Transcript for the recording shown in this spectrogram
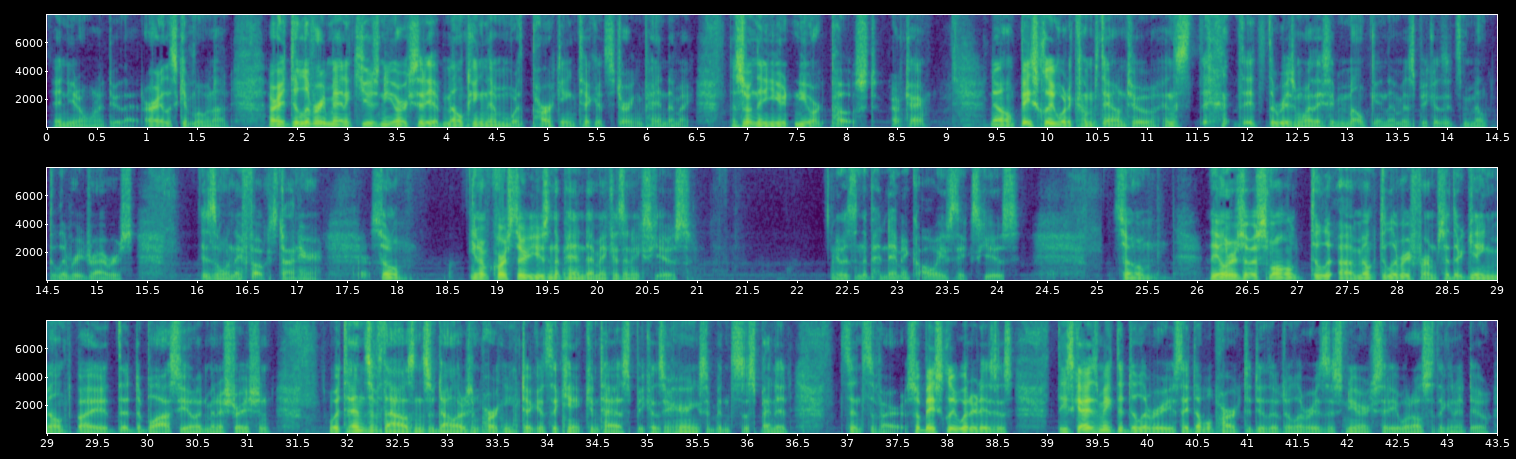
and you don't want to do that. All right, let's get moving on. All right, delivery man accused New York City of milking them with parking tickets during pandemic. This is from the New York Post. Okay. Now, basically, what it comes down to, and this, it's the reason why they say milking them is because it's milk delivery drivers is the one they focused on here. So, you know, of course, they're using the pandemic as an excuse. It was in the pandemic always the excuse. So the owners of a small del- uh, milk delivery firm said they're getting milked by the de Blasio administration with tens of thousands of dollars in parking tickets they can't contest because their hearings have been suspended since the virus. So basically, what it is is these guys make the deliveries, they double park to do the deliveries. It's New York City. What else are they going to do?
